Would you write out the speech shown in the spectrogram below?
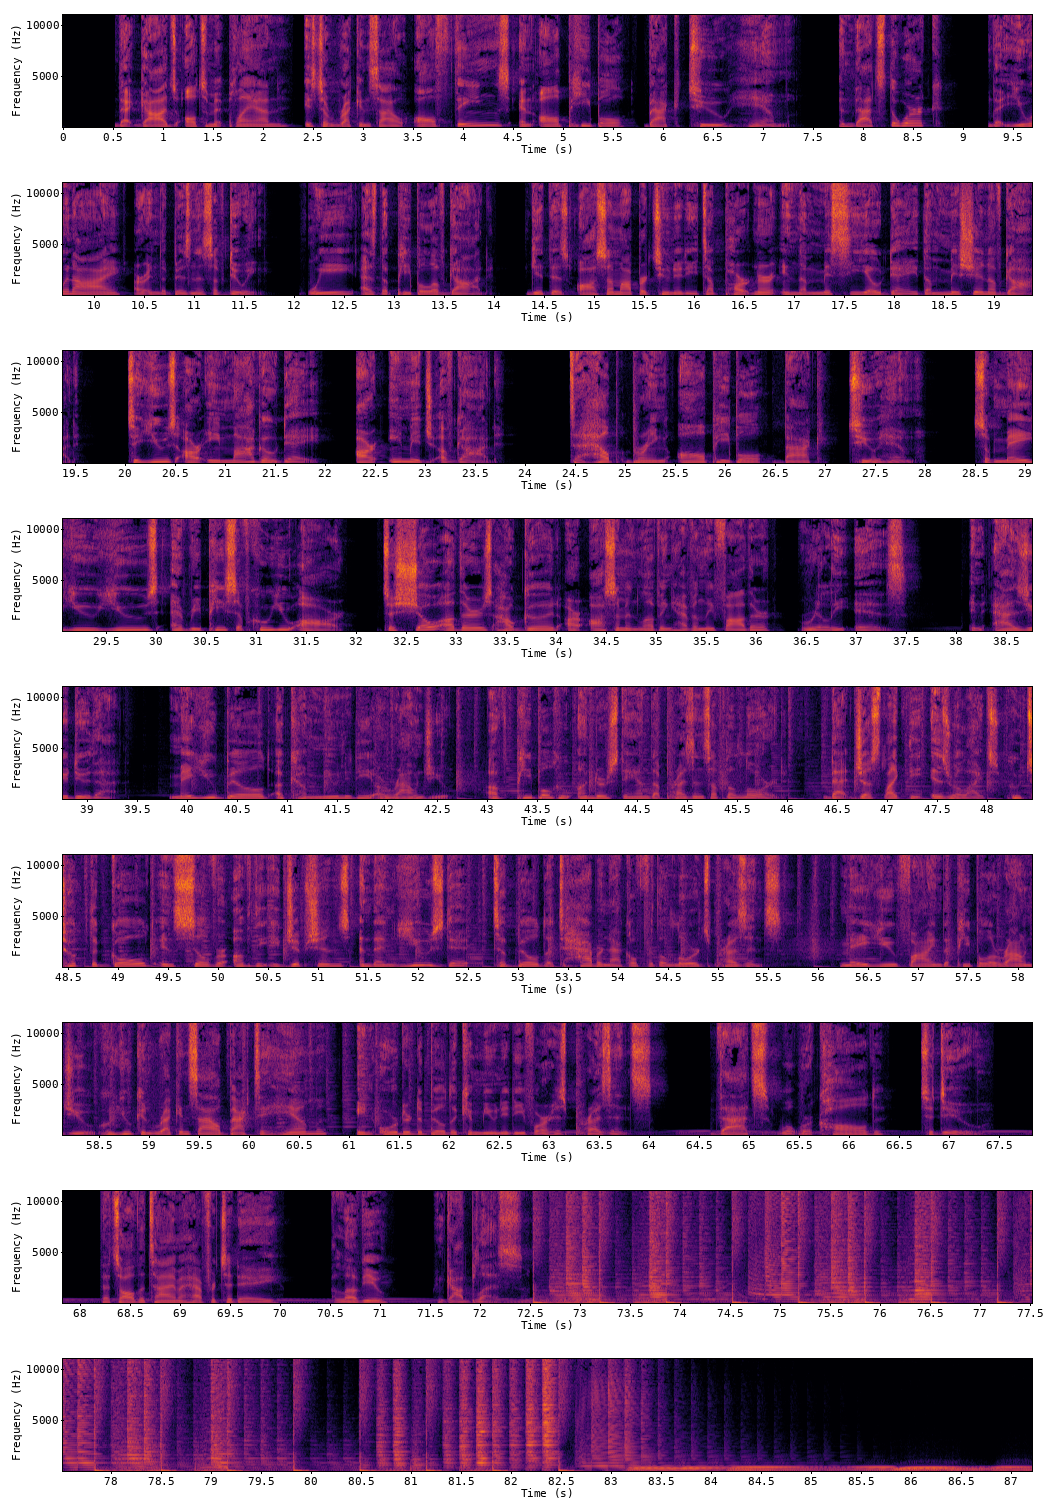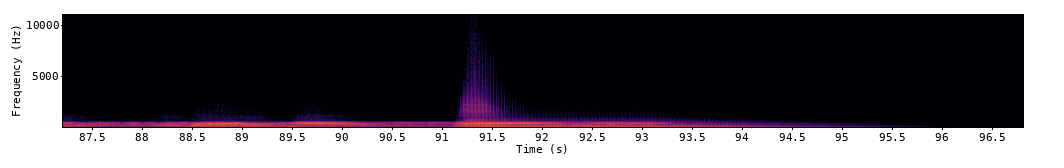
that God's ultimate plan is to reconcile all things and all people back to Him. And that's the work that you and I are in the business of doing. We, as the people of God, get this awesome opportunity to partner in the Missio Dei, the mission of God, to use our Imago Dei, our image of God, to help bring all people back to Him. So may you use every piece of who you are to show others how good our awesome and loving Heavenly Father really is. And as you do that, may you build a community around you of people who understand the presence of the Lord. That just like the Israelites who took the gold and silver of the Egyptians and then used it to build a tabernacle for the Lord's presence, May you find the people around you who you can reconcile back to Him in order to build a community for His presence. That's what we're called to do. That's all the time I have for today. I love you and God bless.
